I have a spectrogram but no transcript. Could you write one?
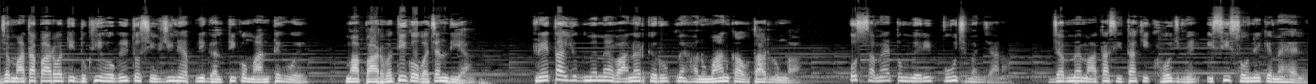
जब माता पार्वती दुखी हो गई तो शिवजी ने अपनी गलती को मानते हुए माँ पार्वती को वचन दिया, क्रेता युग में मैं वानर के रूप में हनुमान का अवतार लूँगा। उस समय तुम मेरी पूछ बन जाना। जब मैं माता सीता की खोज में इसी सोने के महल,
